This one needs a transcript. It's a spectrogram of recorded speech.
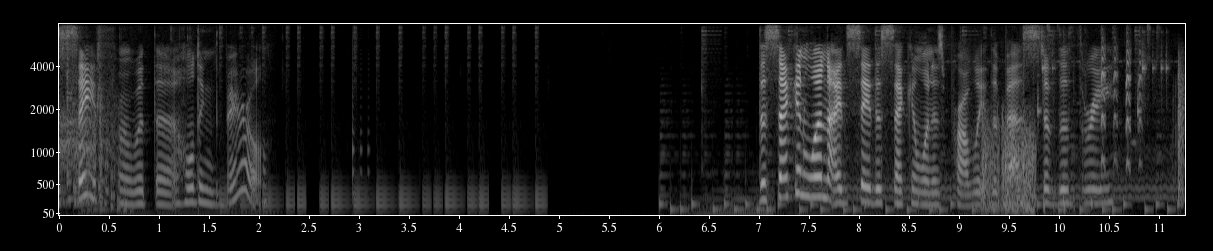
Was safe with the holding the barrel. The second one, I'd say the second one is probably the best of the three.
